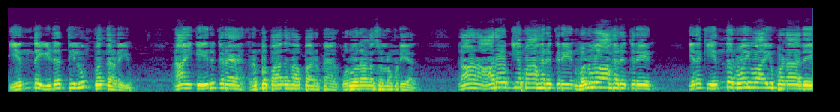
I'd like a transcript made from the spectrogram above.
எந்த இடத்திலும் வந்து அடையும் நான் இங்க இருக்கிறேன் ரொம்ப பாதுகாப்பா இருப்பேன் ஒருவரால சொல்ல முடியாது. நான் ஆரோக்கியமாக இருக்கிறேன் வலுவாக இருக்கிறேன். எனக்கு எந்த நோய்வாயும் படாது.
